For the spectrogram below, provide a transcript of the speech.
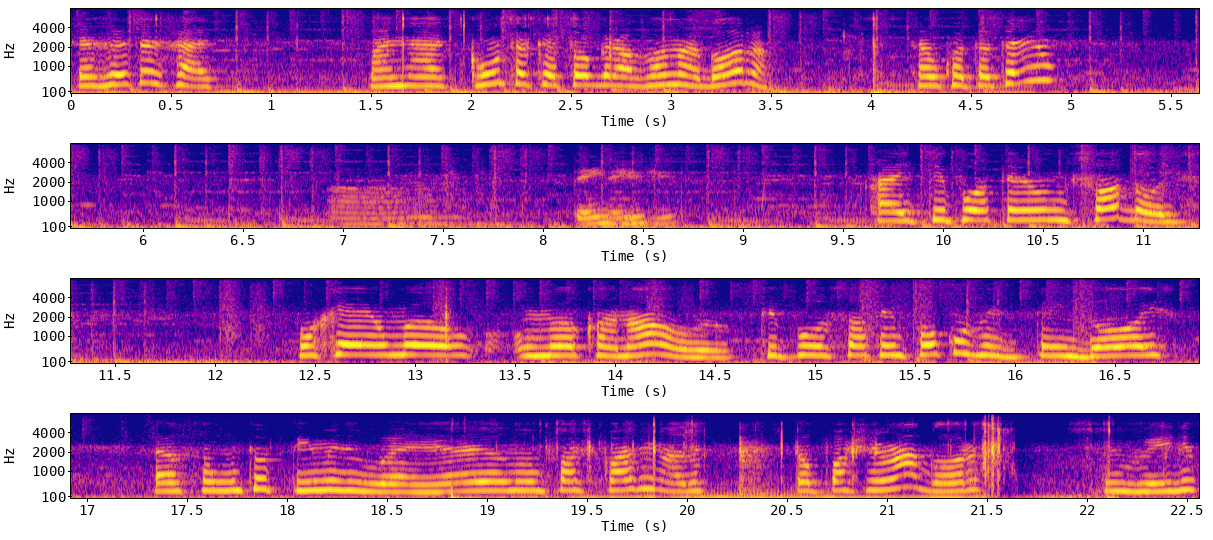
67. Mas na conta que eu tô gravando agora, sabe quanto eu tenho? Entendi. Aí, tipo, eu tenho só dois. Porque o meu, o meu canal, tipo, só tem pouco vídeo. Tem dois. Eu sou muito tímido, velho. Eu não posto quase nada. Tô postando agora um vídeo.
